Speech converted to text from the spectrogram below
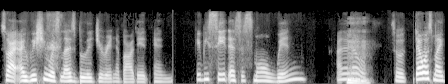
So I, I wish he was less belligerent about it and maybe see it as a small win. I don't know. Mhm. So that was my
